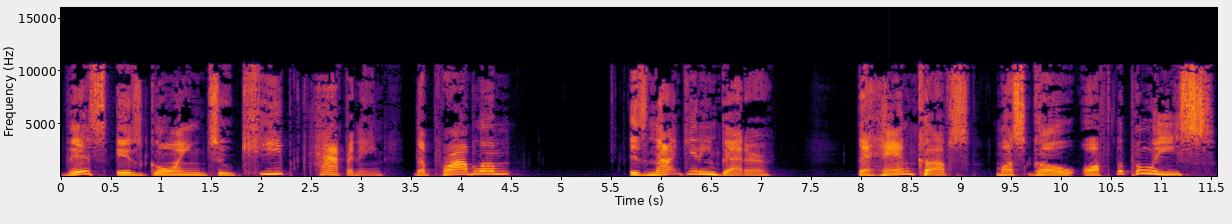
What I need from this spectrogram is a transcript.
this is going to keep happening. The problem is not getting better. The handcuffs must go off the police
